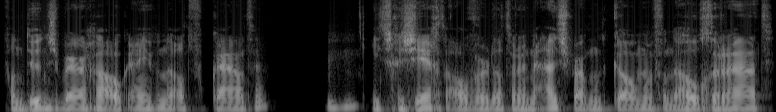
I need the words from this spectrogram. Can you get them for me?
Van Dunsbergen, ook een van de advocaten, Mhm. iets gezegd over dat er een uitspraak moet komen van de Hoge Raad.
